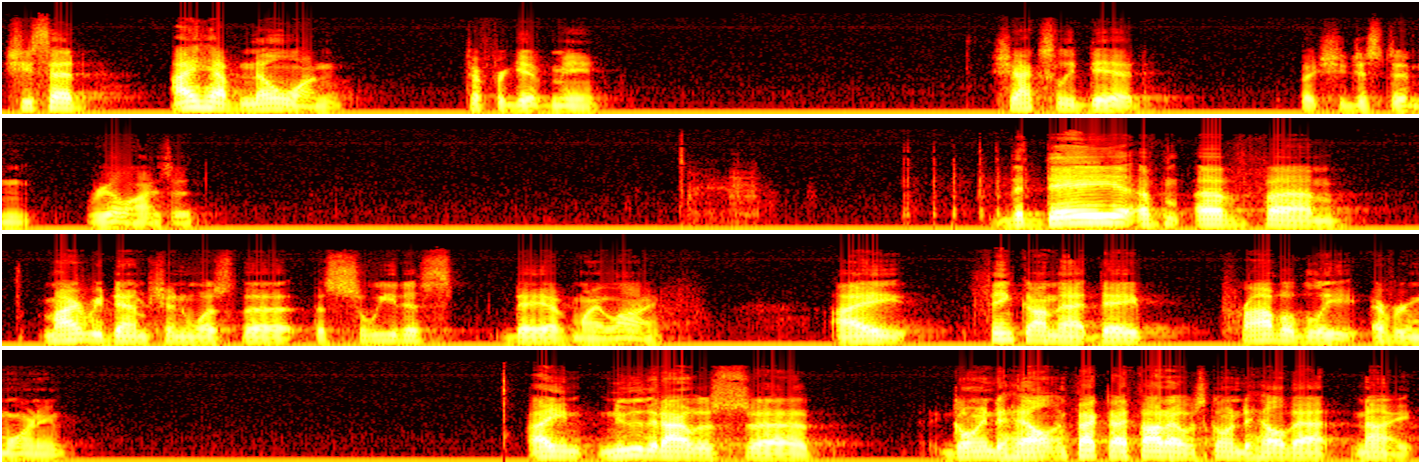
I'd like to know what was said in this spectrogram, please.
She said, I have no one to forgive me. She actually did, but she just didn't realize it. The day of, of um, my redemption was the, the sweetest day of my life. I think on that day probably every morning. I knew that I was uh, going to hell. In fact, I thought I was going to hell that night.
